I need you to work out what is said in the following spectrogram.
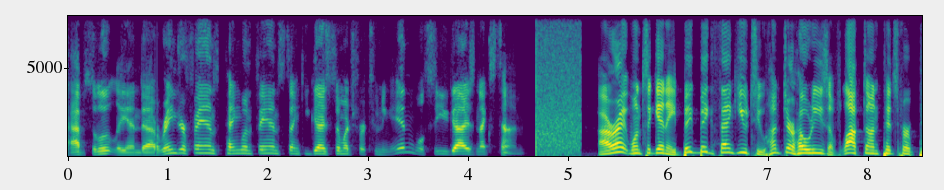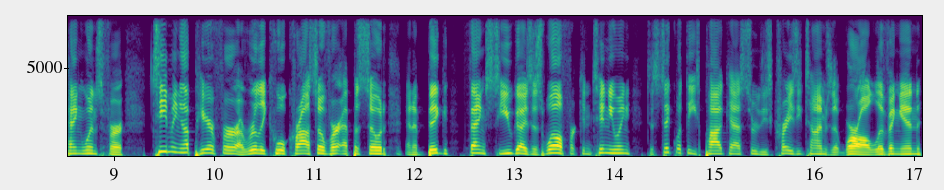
Absolutely. And uh, Ranger fans, Penguin fans, thank you guys so much for tuning in. We'll see you guys next time. All right, once again, a big, big thank you to Hunter Hodes of Locked On Pittsburgh Penguins for teaming up here for a really cool crossover episode. And a big thanks to you guys as well for continuing to stick with these podcasts through these crazy times that we're all living in.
